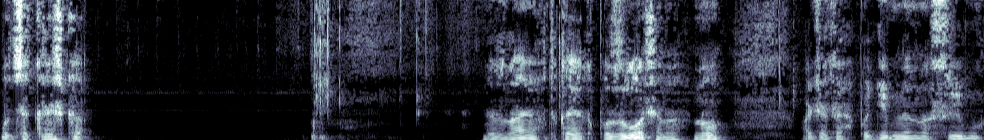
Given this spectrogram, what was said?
Оця кришка. Не знаю, така як позолочена, ну, бачите, подібне на срібло.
